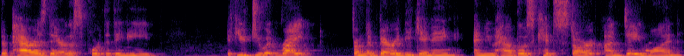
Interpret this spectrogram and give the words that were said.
the paras there, the support that they need. If you do it right from the very beginning and you have those kids start on day one,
